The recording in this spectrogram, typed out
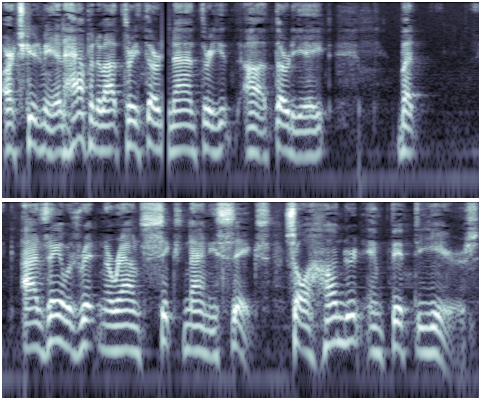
or excuse me, it happened about 339, 338, uh, but Isaiah was written around 696, so 150 years.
